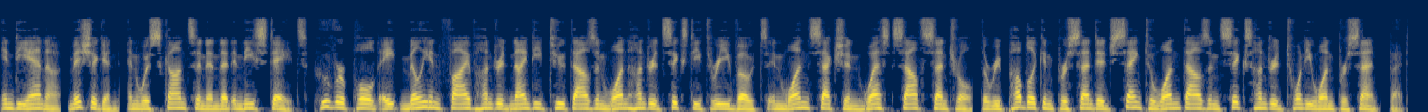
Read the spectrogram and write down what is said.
Indiana, Michigan, and Wisconsin and that in these states, Hoover Hoover polled 8,592,163 votes in one section West-South Central, the Republican percentage sank to 1,621%, but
